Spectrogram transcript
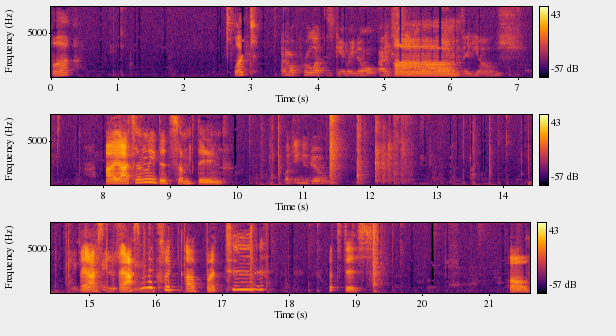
What? What? I'm a pro at this game. I know I see um, a lot of um, videos. I accidentally did something. What did you do? I, asked, I accidentally clicked a button. What's this? Oh.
